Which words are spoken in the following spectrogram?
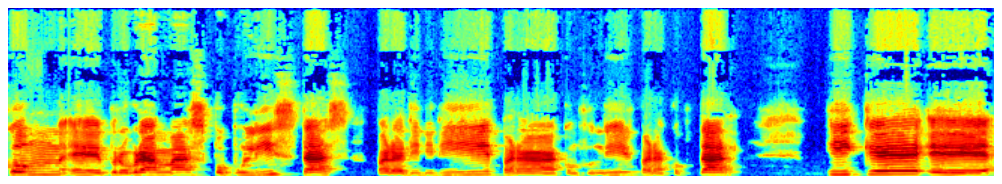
con eh, programas populistas para dividir, para confundir, para cooptar y que eh,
